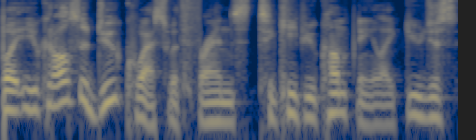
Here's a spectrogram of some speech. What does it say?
But you could also do quests with friends to keep you company. Like you just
